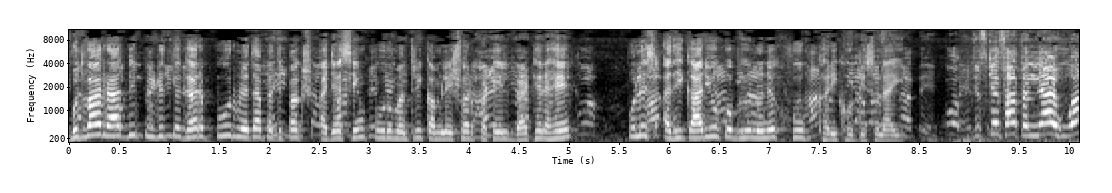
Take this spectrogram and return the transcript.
बुधवार रात भी पीड़ित के घर पूर्व नेता प्रतिपक्ष अजय सिंह पूर्व मंत्री कमलेश्वर पटेल बैठे रहे। पुलिस अधिकारियों को भी उन्होंने खूब खरी खोटी सुनाई। जिसके साथ अन्याय हुआ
